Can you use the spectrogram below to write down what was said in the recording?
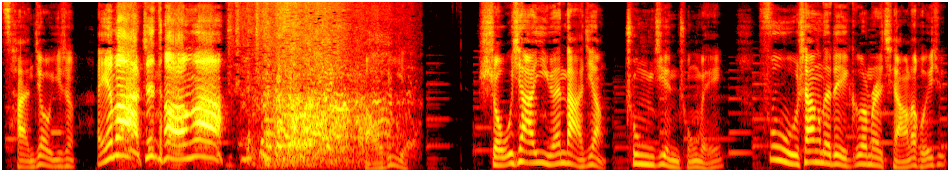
惨叫一声：“哎呀妈，真疼啊！”倒地了。手下一员大将冲进重围，负伤的这哥们抢了回去，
